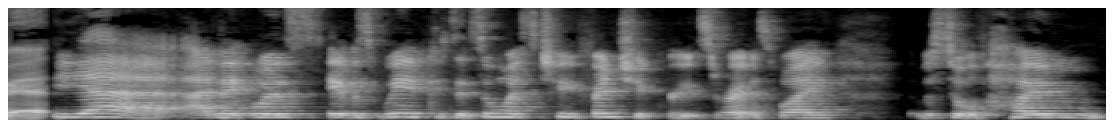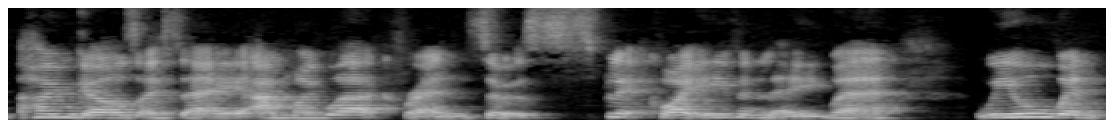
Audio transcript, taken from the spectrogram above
it. yeah and it was it was weird because it's almost two friendship groups right? it was my it was sort of home home girls i say and my work friends so it was split quite evenly where we all went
